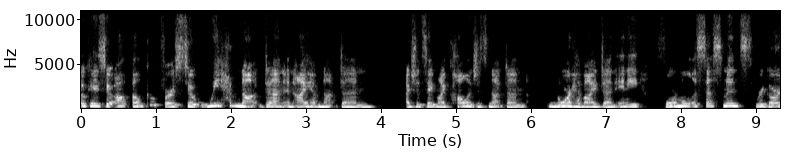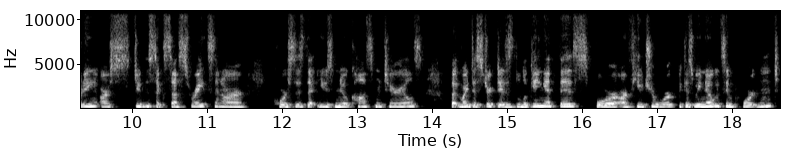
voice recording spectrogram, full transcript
Okay so I'll, I'll go first. So we have not done and i have not done i should say my college has not done nor have i done any formal assessments regarding our student success rates in our courses that use no cost materials. But my district is looking at this for our future work because we know it's important.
